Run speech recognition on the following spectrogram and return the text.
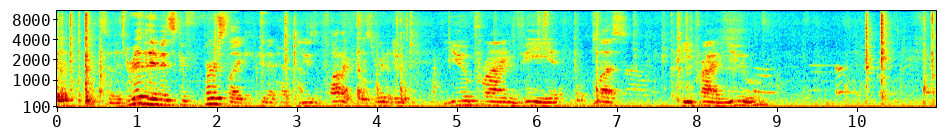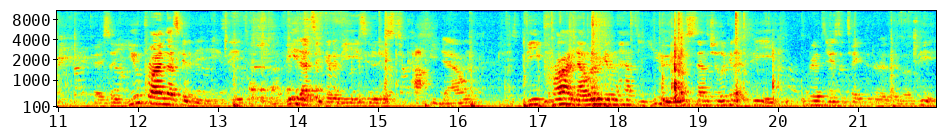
So the derivative is first like gonna have to use the product rule, so we're gonna do u prime v plus v prime u. Okay, so u prime, that's gonna be easy. v, that's gonna be easy to just copy down. v prime, now what are we gonna have to use, now that you're looking at v, we're gonna have to use to take the derivative of v.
